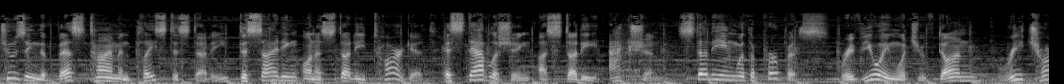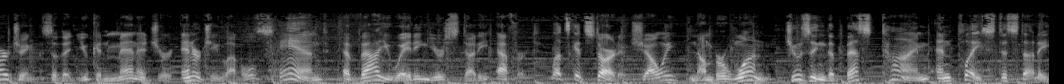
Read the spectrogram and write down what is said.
choosing the best time and place to study, deciding on a study target, establishing a study action, studying with a purpose, reviewing what you've done, recharging so that you can manage your energy levels, and evaluating your study effort. Let's get started, shall we? Number one, choosing the best time and place to study.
